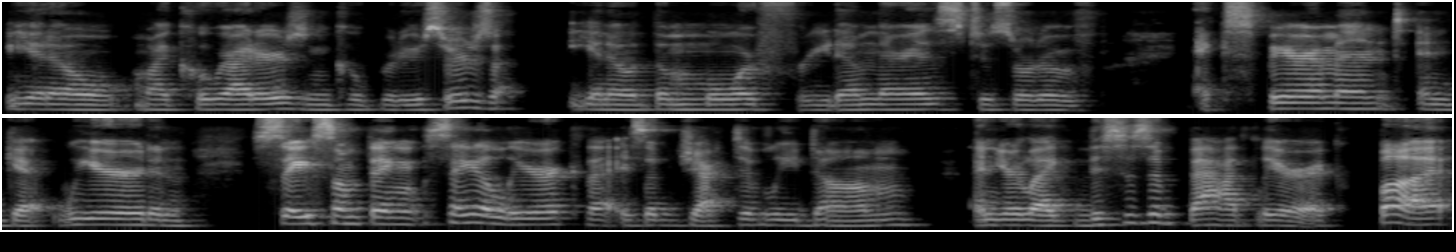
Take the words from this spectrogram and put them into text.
you know my co-writers and co-producers you know the more freedom there is to sort of experiment and get weird and say something, say a lyric that is objectively dumb. And you're like, this is a bad lyric. But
